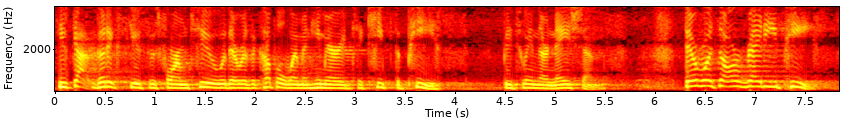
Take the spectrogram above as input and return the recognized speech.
he's got good excuses for him too there was a couple women he married to keep the peace between their nations there was already peace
